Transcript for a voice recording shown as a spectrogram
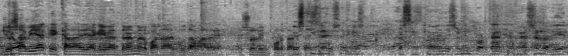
Yo, Yo- sabía que cada día que iba a entrenar me lo pasaba de puta madre. Eso es lo importante. es que eso- eso- exactamente son importantes, hacerlo bien.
